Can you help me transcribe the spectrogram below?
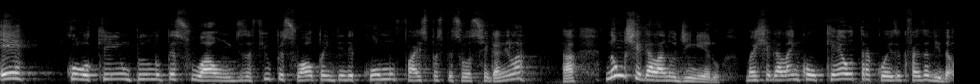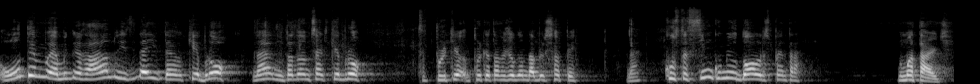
e coloquei um plano pessoal, um desafio pessoal para entender como faz para as pessoas chegarem lá. Tá? Não chegar lá no dinheiro, mas chegar lá em qualquer outra coisa que faz a vida. Ontem é muito engraçado, ah, Luiz, e daí? Tá, quebrou, né? Não tá dando certo, quebrou. Porque, porque eu tava jogando WSOP. Né? Custa 5 mil dólares para entrar. Numa tarde.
